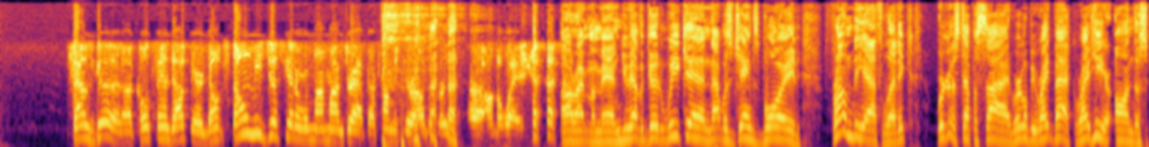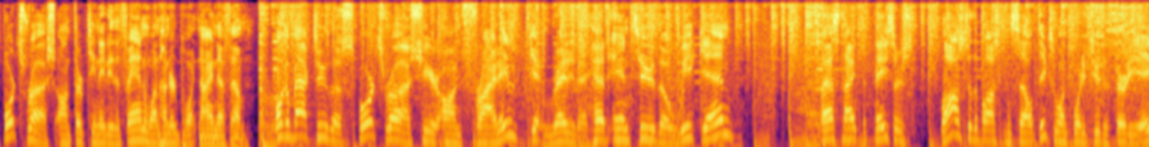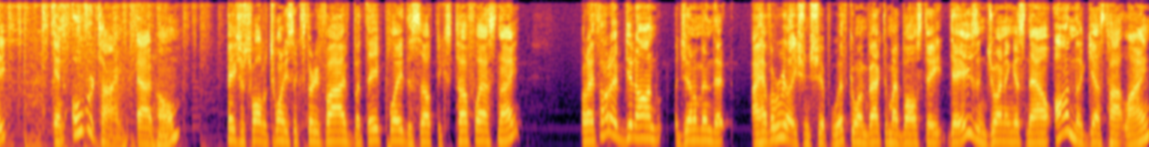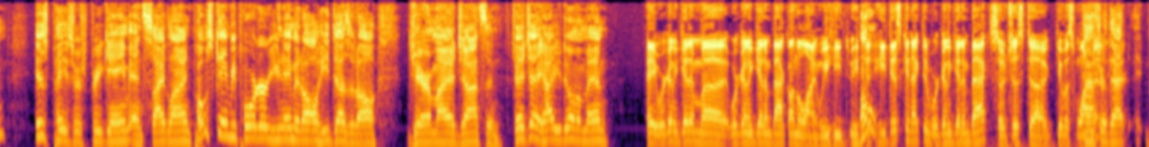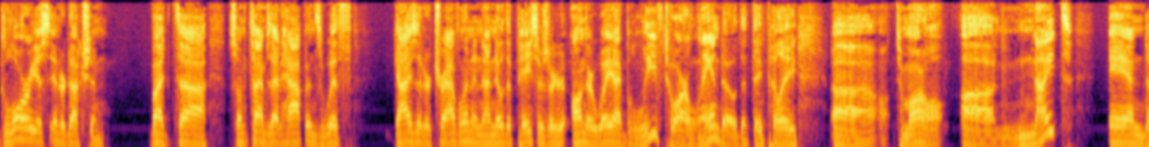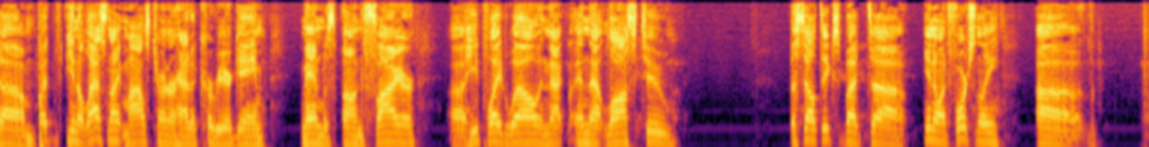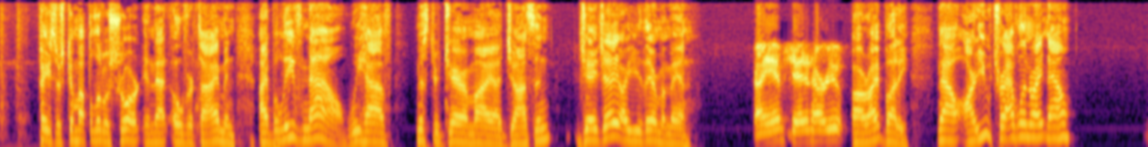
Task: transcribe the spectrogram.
Sounds good. Uh, Colts fans out there, don't stone me just yet over my mock draft. I promise you're all diverse, uh, on the way. All right, my man. You have a good weekend. That was James Boyd from The Athletic. We're going to step aside. We're going to be right back right here on the Sports Rush on 1380 The Fan, 100.9 FM. Welcome back to the Sports Rush here on Friday. Getting ready to head into the weekend. Last night, the Pacers lost to the Boston Celtics, 142 to 38, in overtime at home. Pacers fall to 26-35, but they played the Celtics tough last night. But I thought I'd get on a gentleman that I have a relationship with going back to my Ball State days and joining us now on the guest hotline is Pacers pregame and sideline postgame reporter. You name it all, he does it all. Jeremiah Johnson. JJ, how you doing, my man? Hey, we're gonna get him. Uh, we're gonna get him back on the line. We he he, Oh. he disconnected. We're gonna get him back. So just uh, give us one after that glorious introduction. But uh, sometimes that happens with guys that are traveling, and I know the Pacers are on their way, I believe, to Orlando that they play uh, tomorrow uh, night. And um, but you know, last night Miles Turner had a career game. Man was on fire. Uh, he played well in that in that loss to the Celtics, but uh, you know, unfortunately, uh, the Pacers come up a little short in that overtime, and I believe now we have Mr. Jeremiah Johnson. JJ, are you there, my man? I am Shannon. How are you? All right, buddy. Now, are you traveling right now?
